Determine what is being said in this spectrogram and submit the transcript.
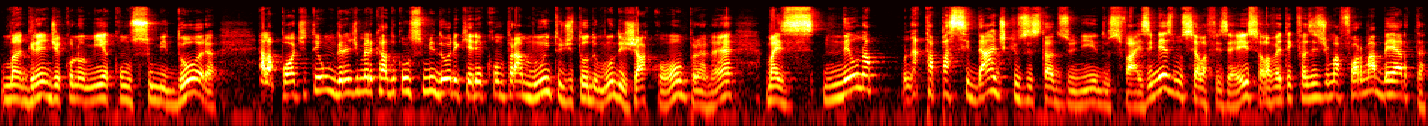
uma grande economia consumidora. Ela pode ter um grande mercado consumidor e querer comprar muito de todo mundo, e já compra, né? Mas não na, na capacidade que os Estados Unidos faz. E mesmo se ela fizer isso, ela vai ter que fazer isso de uma forma aberta.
